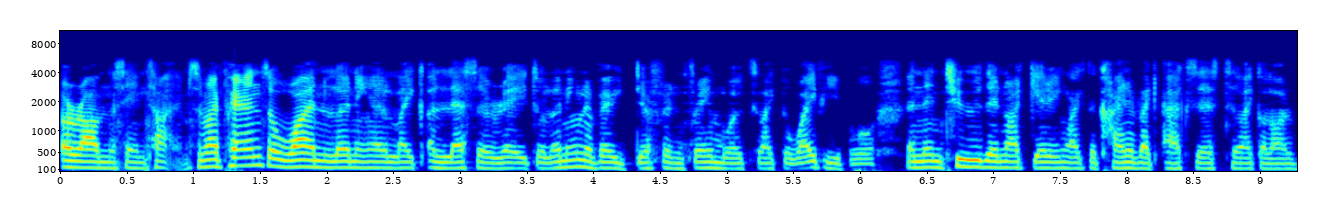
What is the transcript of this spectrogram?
around the same time. So my parents are one learning at like a lesser rate or learning in a very different framework to like the white people, and then two they're not getting like the kind of like access to like a lot of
